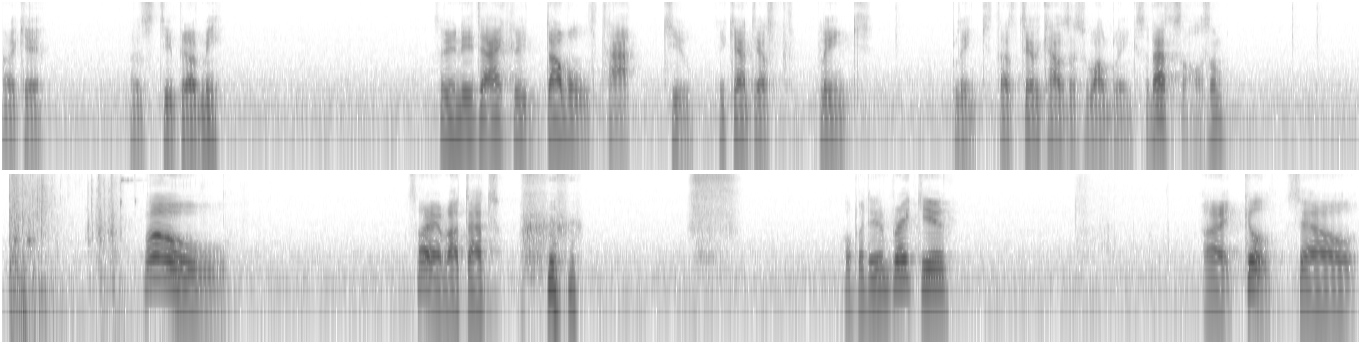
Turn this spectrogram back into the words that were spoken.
Okay. That's stupid of me. So you need to actually double tap Q. You can't just blink, blink. That still counts as one blink. So that's awesome. Whoa! Sorry about that. Hope I didn't break you. Alright, cool. So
